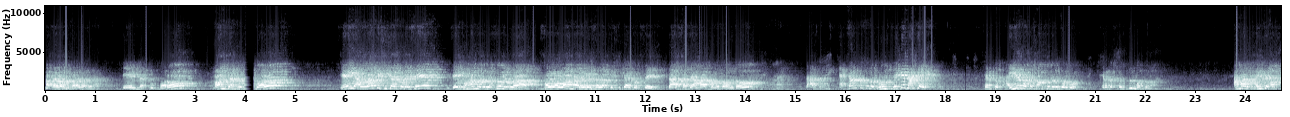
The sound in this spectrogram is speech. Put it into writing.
মাথা গরম করা যাবে না। তেলটা খুব বড়, মনটা খুব বড়। যেই আল্লাহকে স্বীকার করেছে যেই মোহাম্মদ রসুল্লাহ সাল্লাহ সাল্লামকে স্বীকার করছে, তার সাথে আমার কোনো দ্বন্দ্ব তার যদি একান্ত কোনো ভুল থেকে থাকে, সেটা তো ভাইয়ের মতো সংশোধন করব, সেটা তো শত্রুর মতো নয়। আমার ভাইটা নষ্ট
